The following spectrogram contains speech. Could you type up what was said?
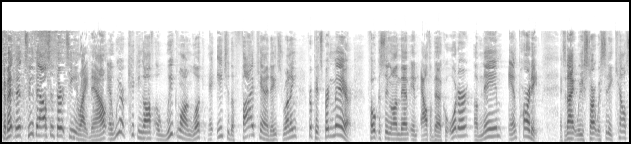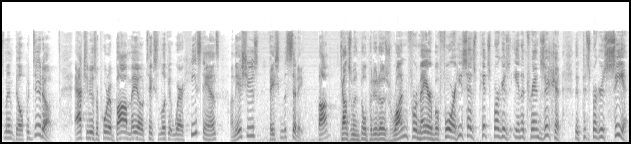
Commitment 2013 right now, and we are kicking off a week-long look at each of the five candidates running for Pittsburgh mayor, focusing on them in alphabetical order of name and party. And tonight we start with City Councilman Bill Peduto. Action News reporter Bob Mayo takes a look at where he stands on the issues facing the city. Bob? Councilman Bill Peduto's run for mayor before. He says Pittsburgh is in a transition, that Pittsburghers see it,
